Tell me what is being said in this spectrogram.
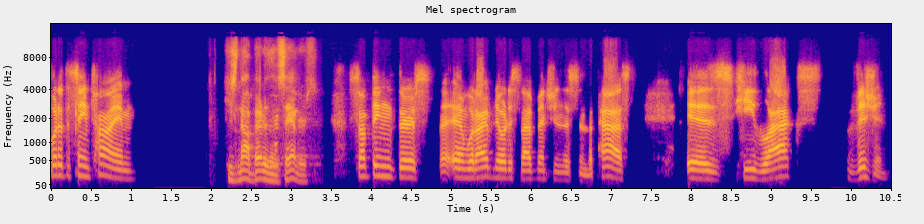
But at the same time, He's not better than Sanders. Something there's and what I've noticed, and I've mentioned this in the past, is he lacks vision.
